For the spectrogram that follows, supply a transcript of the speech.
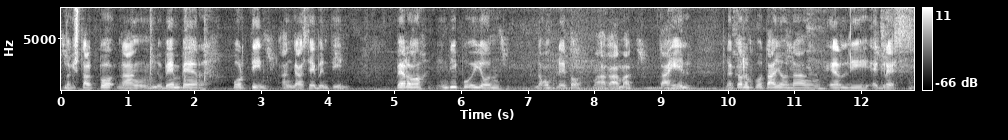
Nag-start po ng November 14 hanggang 17. Pero hindi po iyon na kompleto mga kamag. Dahil nagkaroon po tayo ng early egress.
